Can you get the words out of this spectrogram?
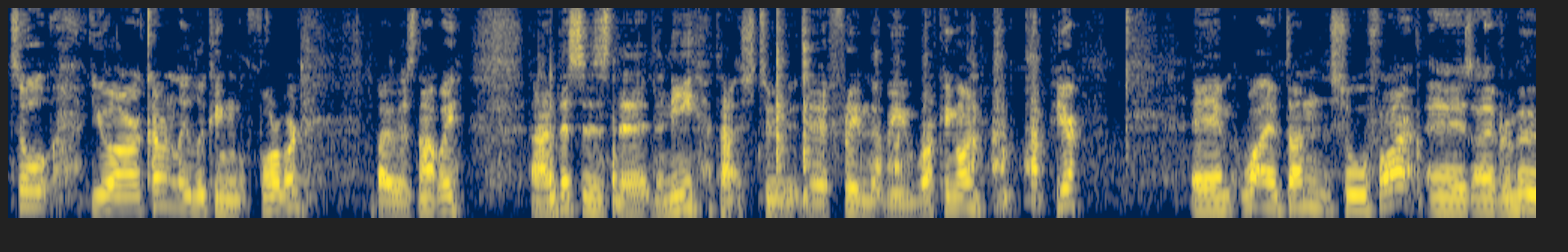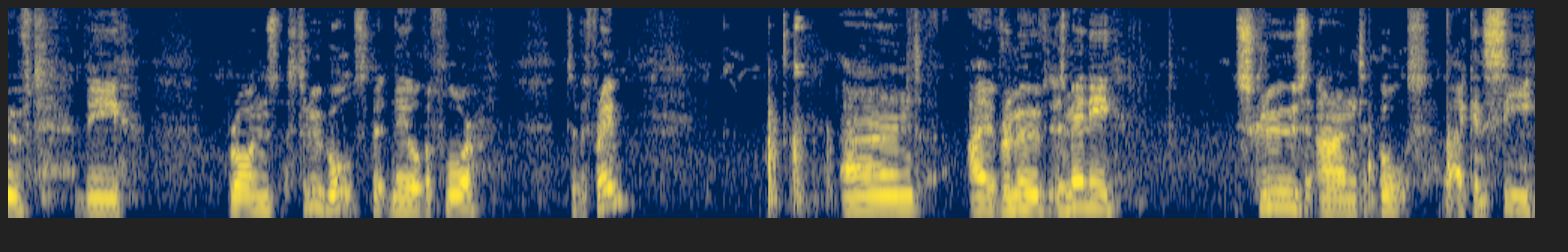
So you are currently looking forward, bow is that way, and this is the, the knee attached to the frame that we're working on here. Um, what I've done so far is I've removed the bronze through bolts that nail the floor to the frame and I've removed as many screws and bolts that I can see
